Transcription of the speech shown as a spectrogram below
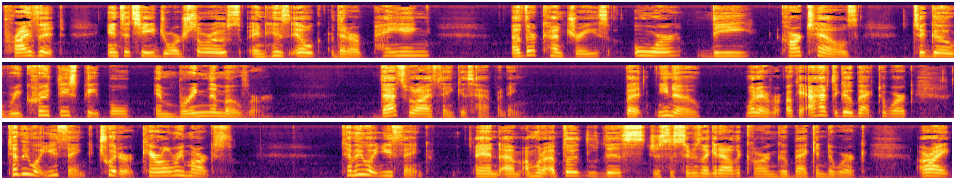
private entity, George Soros and his ilk that are paying other countries or the cartels to go recruit these people and bring them over. That's what I think is happening. But, you know, whatever. Okay, I have to go back to work. Tell me what you think. Twitter, Carol Remarks. Tell me what you think. And um, I'm going to upload this just as soon as I get out of the car and go back into work. All right,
